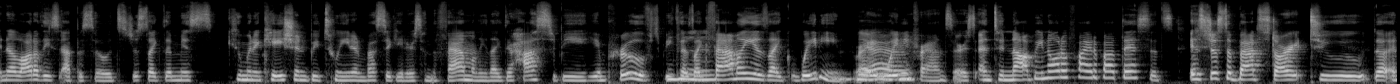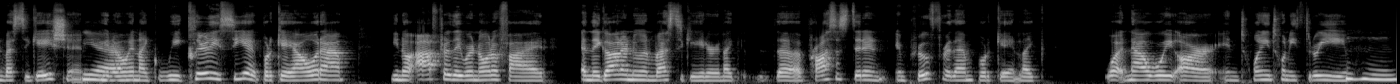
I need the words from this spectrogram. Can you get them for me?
in a lot of these episodes, just like the miscommunication between investigators and the family. Like there has to be improved because mm-hmm. like family is like waiting, right? Yeah. Waiting for answers. And to not be notified about this, it's it's just a bad start to the investigation. Yeah. You know, and like we clearly see it porque ahora, you know, after they were notified and they got a new investigator, like the process didn't improve for them porque like what now we are in 2023 mm-hmm.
